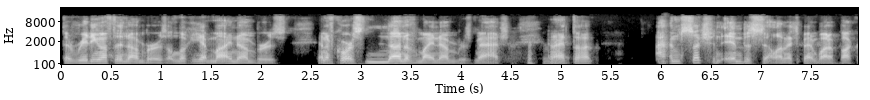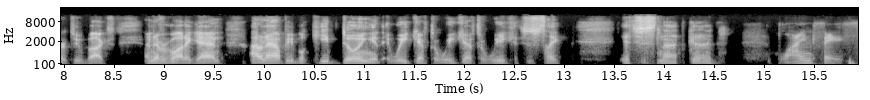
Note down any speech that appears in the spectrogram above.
they're reading off the numbers I'm looking at my numbers and of course none of my numbers matched and I thought I'm such an imbecile and I spent what a buck or two bucks I never bought again I don't know how people keep doing it week after week after week it's just like it's just not good Blind faith.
